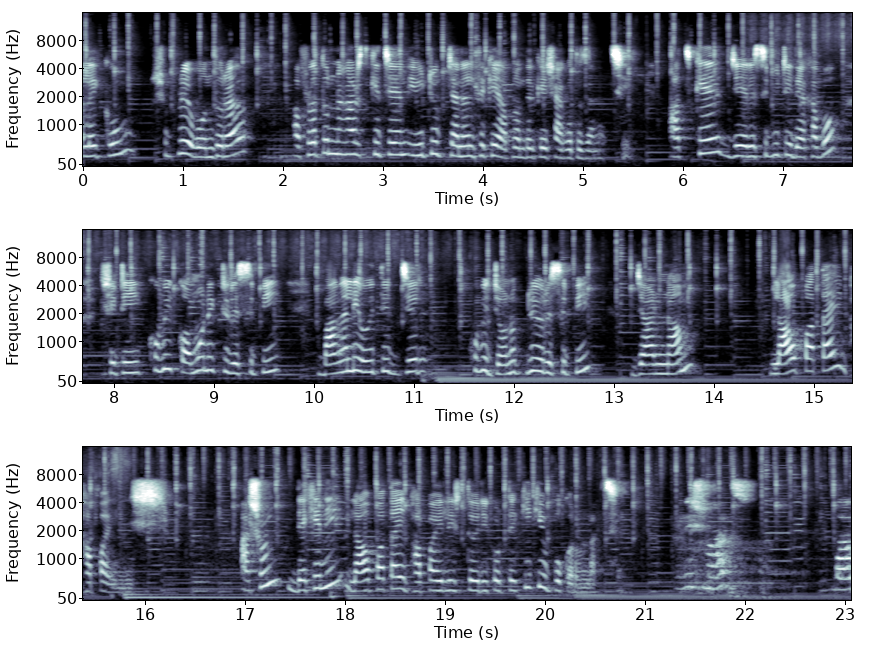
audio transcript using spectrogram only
আলাইকুম। সুপ্রিয় বন্ধুরা, Aflatun Nahar's kitchen YouTube channel থেকে আপনাদেরকে স্বাগত জানাচ্ছি। আজকে যে রেসিপিটি দেখাবো, সেটি খুবই কমন একটি রেসিপি, বাঙালি ঐতিহ্যের খুবই জনপ্রিয় রেসিপি, যার নাম লাউ পাতায় ভাপা ইলিশ। আসুন, দেখে নিই লাউ পাতায় ভাপা ইলিশ তৈরি করতে কি কি উপকরণ লাগছে। ইলিশ মাছ, লাউ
